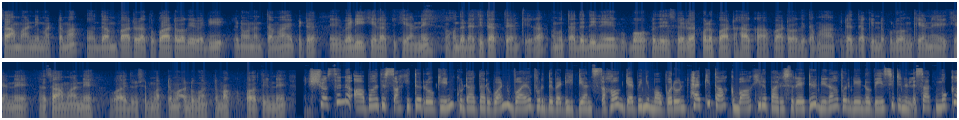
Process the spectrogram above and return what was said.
සාමාන්‍ය මට්ටම, දම් පාට රතු පාට වගේ වැඩි වෙනවා නම් තමයි අපිට වැඩි කියලා අපි කියන්නේ. හොඳ නැති තත්ත්වයන් කියලා. නමුත් අද දිනේ බොහෝ ප්‍රදේශවල කොළ පාට හා කහ පාට වගේ තමයි අපිට දකින්න පුළුවන් කියන්නේ. ඒ කියන්නේ සාමාන්‍ය වායු දූෂණ මට්ටම අඩු මට්ටමක් පවතින්නේ. ශ්වසන ආබාධ සහිත රෝගීන් කුඩා දරුවන් වයවෘද්ධ වැඩිහිටියන් සහ ගැබිනි මව්වරුන් හැකිතාක් බාහිර පරිසරයට නිරාවරණය නොවී සිටින ලෙසත් මුඛ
